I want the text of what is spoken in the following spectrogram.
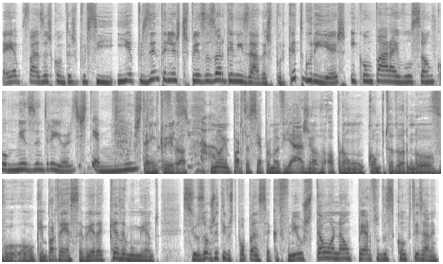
A app faz as contas por si e apresenta-lhe as despesas organizadas por categorias e compara a evolução com meses anteriores. Isto é muito Isto é incrível. profissional. Não importa se é para uma viagem ou, ou para um computador novo, o que importa é saber a cada momento se os objetivos de poupança que definiu estão ou não perto de se concretizarem.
